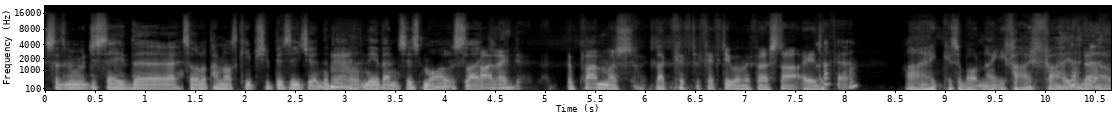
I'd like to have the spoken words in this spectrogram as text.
So, then would you say the solar panels keeps you busy during the day, and the events is more or less like I think the plan was like 50-50 when we first started. okay, I think it's about 95-5 now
